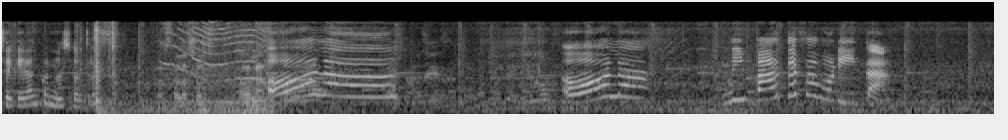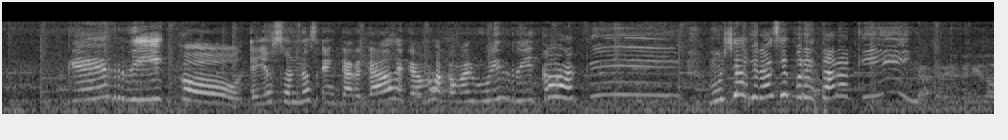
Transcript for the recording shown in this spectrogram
¿Se quedan con nosotros? Hasta las 11. Adelante. ¡Hola! ¡Hola! Mi parte favorita. ¡Qué rico! Ellos son los encargados de que vamos a comer muy ricos aquí. Muchas gracias por estar aquí. Gracias, bienvenido.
